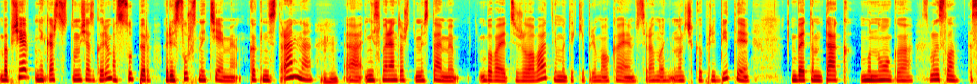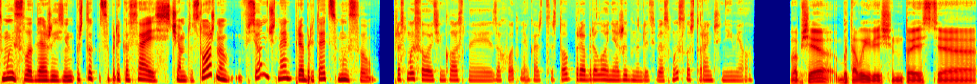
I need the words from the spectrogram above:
Вообще, мне кажется, что мы сейчас говорим о супер ресурсной теме. Как ни странно, угу. а, несмотря на то, что местами бывает тяжеловато, и мы такие примолкаем, все равно немножечко прибитые, в этом так много смысла, смысла для жизни. Ну, потому что соприкасаясь с чем-то сложным, все начинает приобретать смысл. Про смысл очень классный заход, мне кажется, что приобрело неожиданно для тебя смысла, что раньше не имело. Вообще бытовые вещи, ну то есть э,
